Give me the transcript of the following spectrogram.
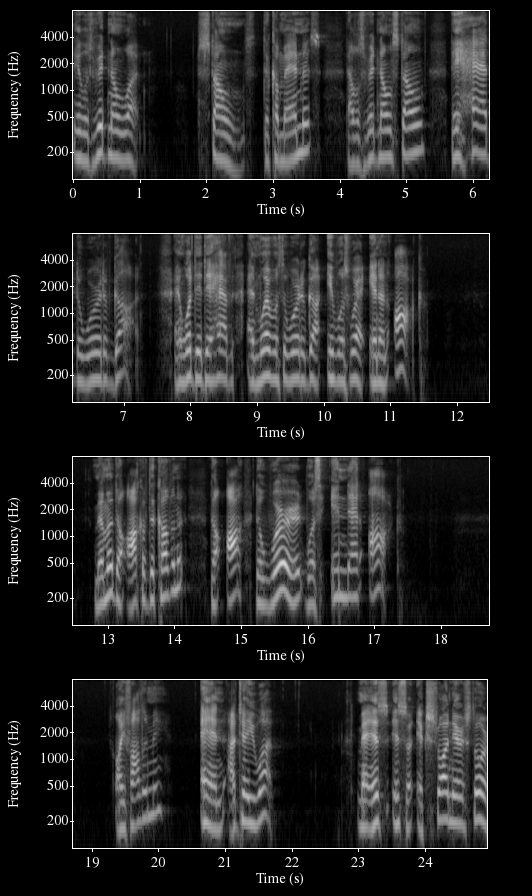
It was written on what? Stones, the commandments that was written on stone, they had the word of God. And what did they have? And where was the word of God? It was where? In an ark. Remember the ark of the covenant? The ark, the word was in that ark. Are you following me? And I tell you what, man, it's it's an extraordinary story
